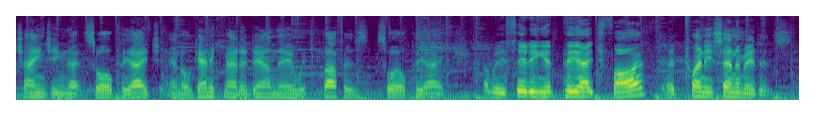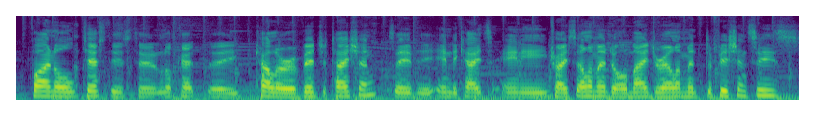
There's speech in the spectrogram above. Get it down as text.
changing that soil pH and organic matter down there which buffers soil pH. We're sitting at pH 5 at 20 centimetres. Final test is to look at the colour of vegetation, see if it indicates any trace element or major element deficiencies.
